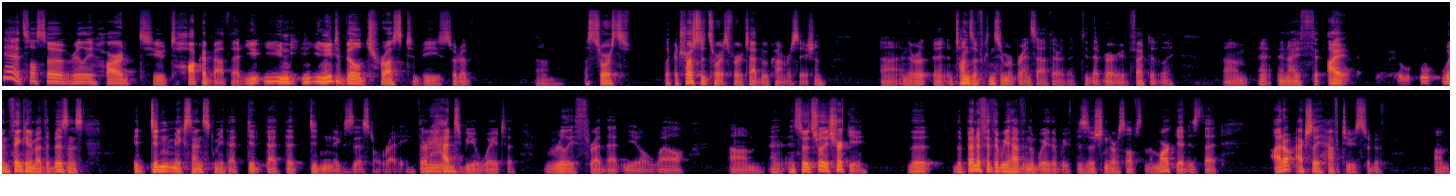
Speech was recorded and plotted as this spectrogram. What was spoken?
Yeah, it's also really hard to talk about that. You you you need to build trust to be sort of um, a source, like a trusted source for a taboo conversation. Uh, and there are uh, tons of consumer brands out there that do that very effectively. Um, and, and, I, th- I, when thinking about the business, it didn't make sense to me that did that that didn't exist already. There mm. had to be a way to really thread that needle well, um, and, and so it's really tricky. The The benefit that we have in the way that we've positioned ourselves in the market is that I don't actually have to sort of um,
